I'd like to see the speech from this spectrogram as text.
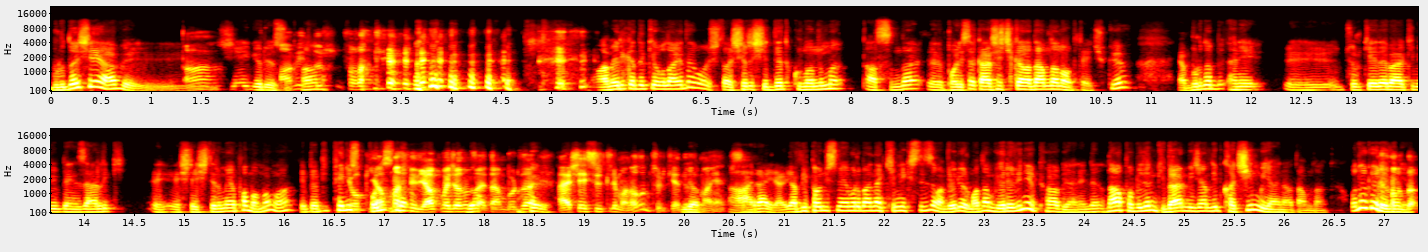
Burada şey abi Aa, şey görüyorsun. Abi Aa. dur falan diyor. Amerika'daki olayda o işte aşırı şiddet kullanımı aslında e, polise karşı çıkan adamdan ortaya çıkıyor. Ya burada hani e, Türkiye'de belki bir benzerlik eşleştirme yapamam ama e, bir polis Yok polis yapma, me- yapma canım Yok. zaten burada her şey süt liman oğlum Türkiye'de Yok. manyak mısın? Hayır hayır ya. ya bir polis memuru benden kimlik istediği zaman veriyorum adam görevini yapıyor abi yani ne, ne yapabilirim ki vermeyeceğim deyip kaçayım mı yani adamdan o da görevini yapıyor.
